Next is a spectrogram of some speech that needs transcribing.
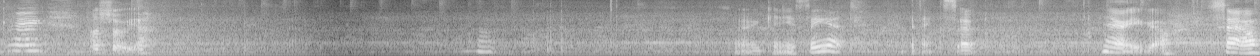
Okay, I'll show you. So can you see it? I think so. There you go. So,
